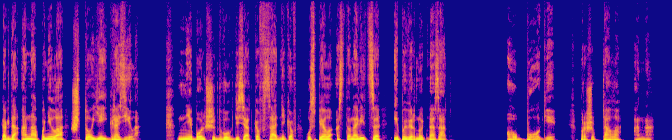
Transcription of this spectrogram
когда она поняла, что ей грозило. Не больше двух десятков всадников успело остановиться и повернуть назад. «О боги!» — прошептала она.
